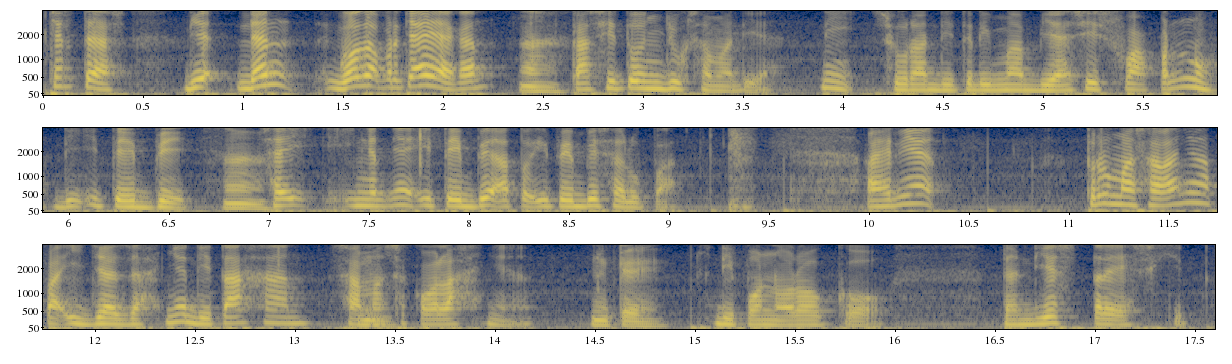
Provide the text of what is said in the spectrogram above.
Cerdas. Dia dan gua gak percaya kan Ah. kasih tunjuk sama dia. Nih surat diterima beasiswa penuh di ITB Ah. saya ingatnya ITB atau IPB saya lupa. Akhirnya terus masalahnya apa? Ijazahnya ditahan sama Hmm. sekolahnya Oke. di Ponorogo. Dan dia stres gitu.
